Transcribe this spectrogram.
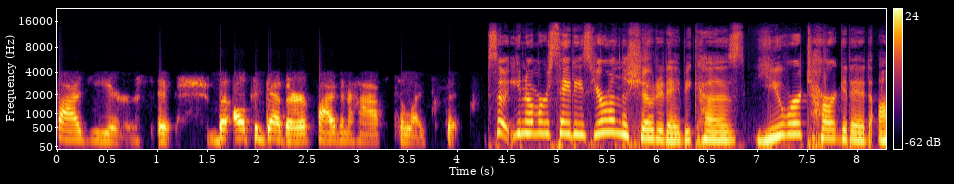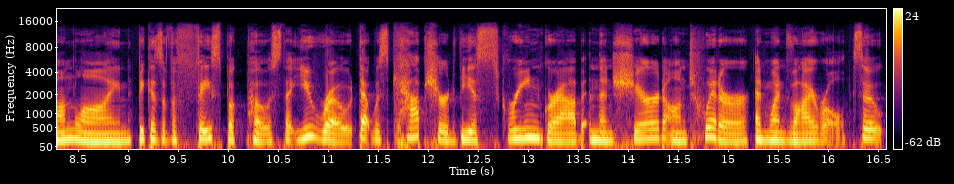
five years ish, but altogether, five and a half to like six. So, you know, Mercedes, you're on the show today because you were targeted online because of a Facebook post that you wrote that was captured via screen grab and then shared on Twitter and went viral. So,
